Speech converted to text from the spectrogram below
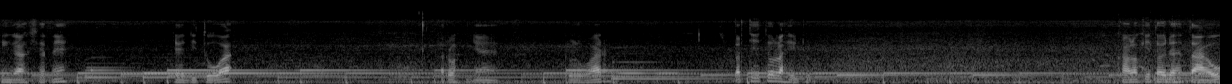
hingga akhirnya jadi tua, ruhnya keluar. Seperti itulah hidup. Kalau kita udah tahu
